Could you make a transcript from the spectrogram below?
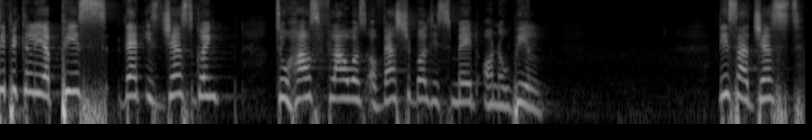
Typically, a piece that is just going to house flowers or vegetables is made on a wheel. These are just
